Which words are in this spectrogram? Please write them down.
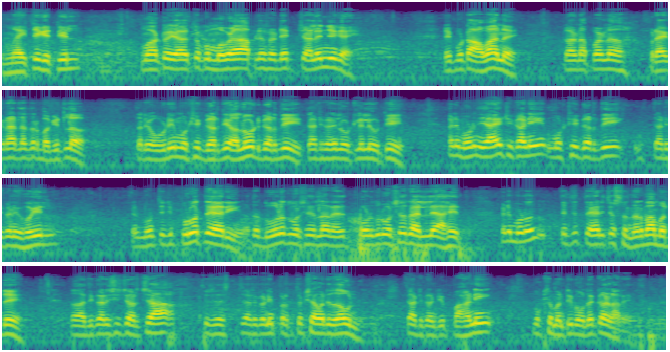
माहिती घेतील. मग वाटतं यावेळेचा कुंभमेळा आपल्यासाठी एक चॅलेंजिंग आहे. एक मोठं आव्हान आहे. कारण आपण प्रयागराजला जर बघितलं तर एवढी मोठी गर्दी अलोट गर्दी त्या ठिकाणी लोटलेली होती. आणि म्हणून याही ठिकाणी मोठी गर्दी त्या ठिकाणी होईल. म्हणून त्याची पूर्वतयारी आता दोनच वर्ष राहिले दोन दोन वर्ष राहिलेले आहेत. आणि म्हणून त्याच्या तयारीच्या संदर्भामध्ये अधिकाऱ्याशी चर्चा त्या ठिकाणी प्रत्यक्षामध्ये जाऊन त्या ठिकाणची पाहणी मुख्यमंत्री महोदय करणार आहेत.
